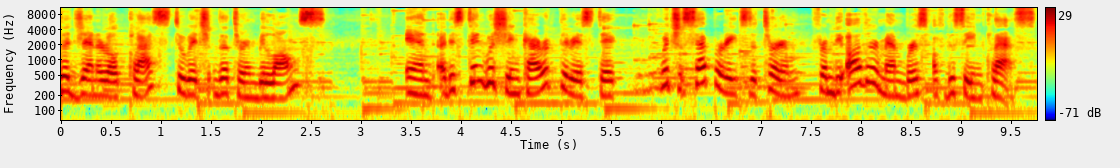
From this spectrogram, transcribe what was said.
the general class to which the term belongs, and a distinguishing characteristic which separates the term from the other members of the same class.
